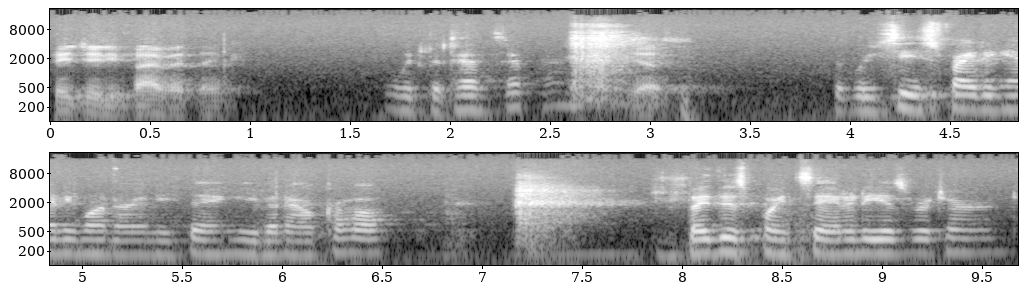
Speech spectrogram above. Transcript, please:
Page 85, I think. With the 10 step? Yes. That we cease fighting anyone or anything, even alcohol. By this point, sanity is returned.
